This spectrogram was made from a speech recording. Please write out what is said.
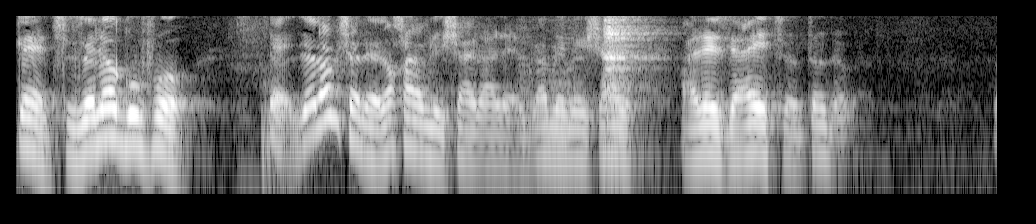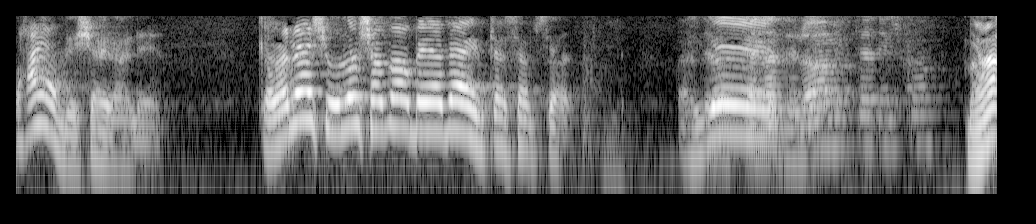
כן, שזה לא גופו. כן, זה לא משנה, לא חייב להישען עליהם, גם אם להישען על איזה עץ, אותו דבר. לא חייב להישען עליהם. הכוונה שהוא לא שבר בידיים את הספסל. אז זה... למסקנה זה לא המקצת נזקו? מה?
